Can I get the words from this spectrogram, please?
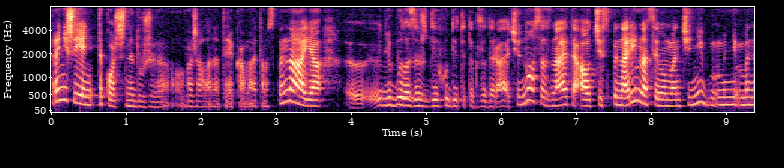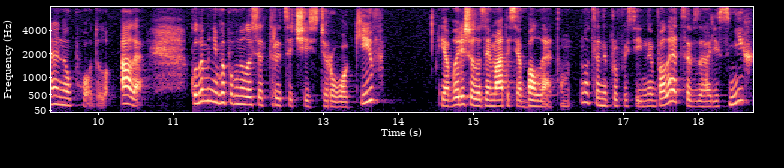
Раніше я також не дуже вважала на те, яка моя там спина. Я е, любила завжди ходити так задираючи носа, знаєте, а от чи спина рівна цей момент, чи ні, мені, мене не обходило. Але коли мені виповнилося 36 років, я вирішила займатися балетом. Ну, це не професійний балет, це взагалі сміх.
